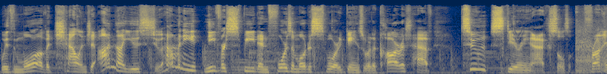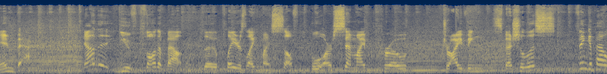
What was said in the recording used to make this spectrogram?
with more of a challenge that I'm not used to. How many Need for Speed and Forza Motorsport games where the cars have two steering axles, front and back. Now that you've thought about the players like myself who are semi pro driving specialists, think about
